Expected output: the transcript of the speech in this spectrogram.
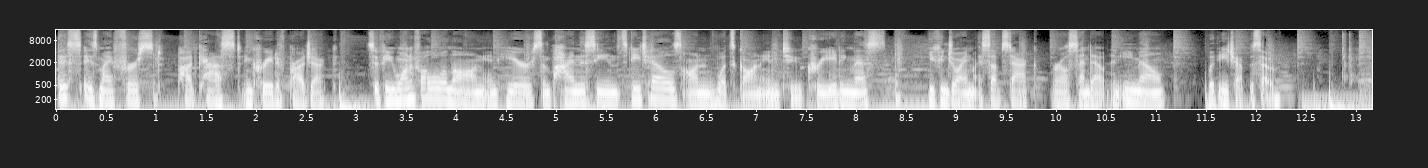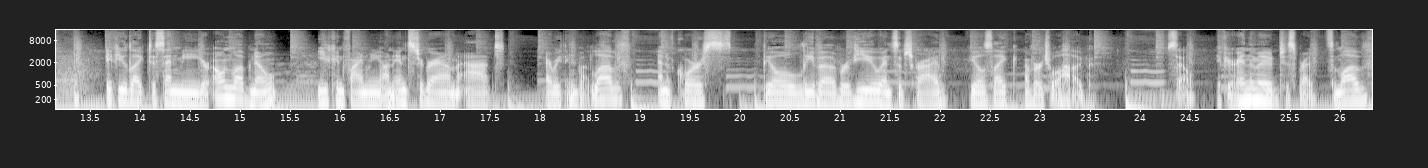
This is my first podcast and creative project. So if you want to follow along and hear some behind the scenes details on what's gone into creating this, you can join my Substack where I'll send out an email with each episode. If you'd like to send me your own love note, you can find me on Instagram at everything but love. And of course, you'll leave a review and subscribe feels like a virtual hug. So if you're in the mood to spread some love,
